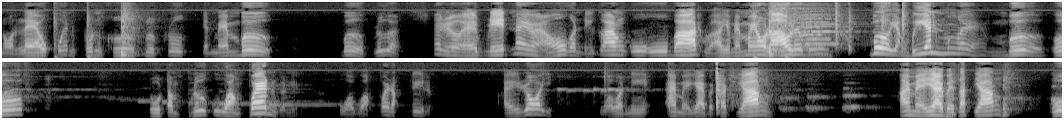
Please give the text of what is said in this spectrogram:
นอนแล้วเป้นกล้นคือเคือคือกันแมมเบอร์ เบอร์เรือให้เลยไอ้เบรดในเหากันที่กลางกูอูบาสว่าอย่าแม่ไม่เอาเหลาเลยกูเบอร์อย่างเบียนมึงเลย เบอร์โอ้ดูตำเรือกูวางแป้นกันนี่กูเอาวางแป้นรักที่ไอ้ร้อยกูว่าวันนี้ไอ้แม่ใหญ่ไปตัดยางไอ้แม่ยายไปตัดยางกู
